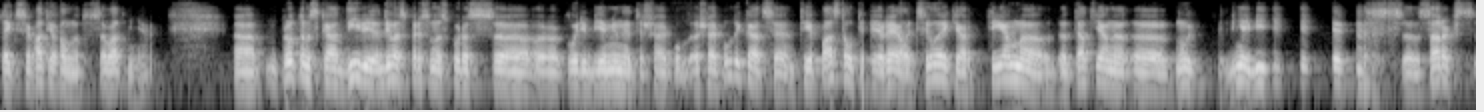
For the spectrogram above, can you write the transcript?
teiksim, atjaunot savu atmiņā. Protams, kā divi, divas personas, kuras, kuri bija minēti šajā, šajā publikācijā, tie pastāv tie reāli cilvēki, ar tiem Tatjana, nu, viņai bija saraksts,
